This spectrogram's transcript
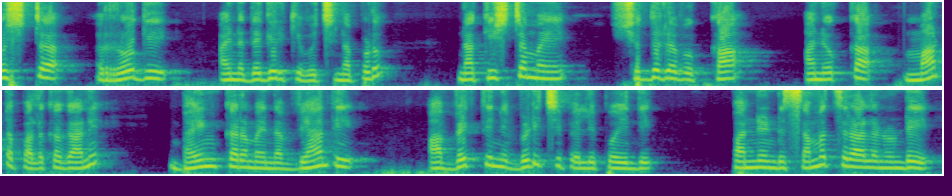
కుష్ఠ రోగి ఆయన దగ్గరికి వచ్చినప్పుడు నాకిష్టమై శుద్ధుడవు కా? అని ఒక్క మాట పలకగానే భయంకరమైన వ్యాధి ఆ వ్యక్తిని విడిచి వెళ్ళిపోయింది. పన్నెండు సంవత్సరాల నుండి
